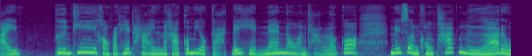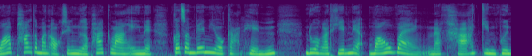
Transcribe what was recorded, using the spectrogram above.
าย พื้นที่ของประเทศไทยเนี่ยนะคะ ก็มีโอกาสได้เห็นแน่นอนค่ะ แล้วก็ในส่วนของภาคเหนือหรือว่าภาคตะวันออกเฉียงเหนือภาคกลางเองเนี่ยก็จะได้มีโอกาสเห็นดวงอาทิตย์เนี่ยเว้าแหว่งนะคะ กินพื้น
